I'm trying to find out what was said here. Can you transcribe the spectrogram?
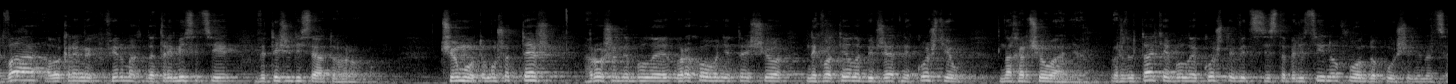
е, два, а в окремих фірмах на три місяці 2010 року. Чому? Тому що теж гроші не були враховані, те, що не хватило бюджетних коштів на харчування. В результаті були кошти від стабілізаційного фонду пущені на це.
